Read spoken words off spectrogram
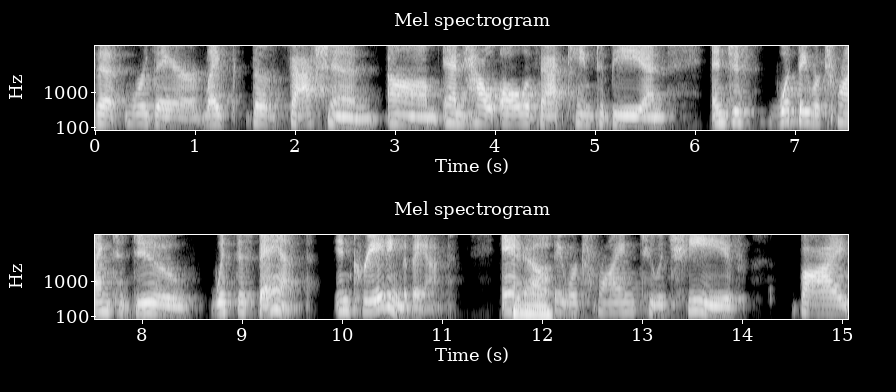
that were there, like the fashion, um, and how all of that came to be, and and just what they were trying to do with this band in creating the band, and Yeah. what they were trying to achieve by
